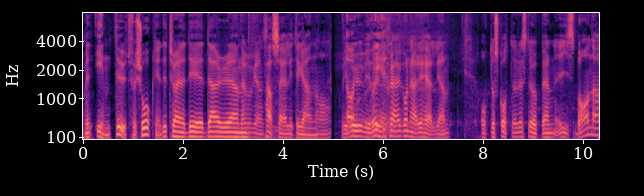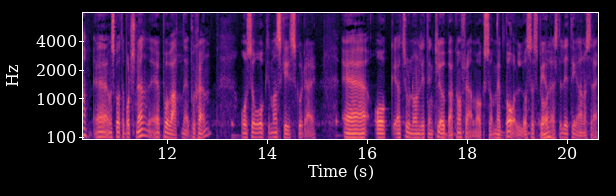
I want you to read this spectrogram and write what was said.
Men inte utförsåkning. Det tror jag, det, där, eh, Där passar jag lite grann. Ja. Vi var ju vi var ute i skärgården här i helgen och då skottades det upp en isbana, eh, man skottade bort snön eh, på vattnet, på sjön. och så åkte man skridskor där. Eh, och jag tror någon liten klubba kom fram också med boll och så spelades det lite grann och så där.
